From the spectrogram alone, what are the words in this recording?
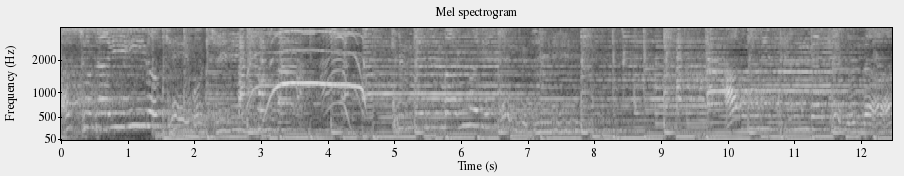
어쩌다 이렇게 멋진 생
